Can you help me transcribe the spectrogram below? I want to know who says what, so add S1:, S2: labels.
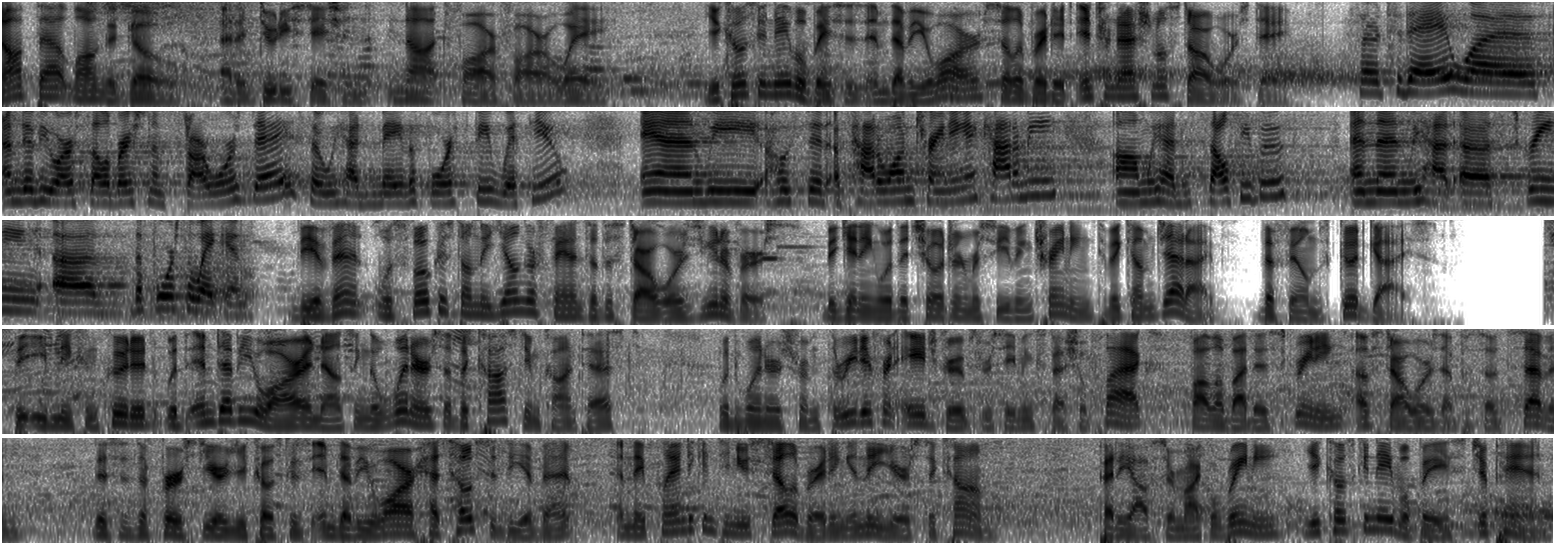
S1: Not that long ago, at a duty station not far, far away, Yokosuka Naval Base's MWR celebrated International Star Wars Day.
S2: So today was MWR celebration of Star Wars Day. So we had May the 4th be with you. And we hosted a Padawan Training Academy. Um, we had selfie booths. And then we had a screening of The Force Awakens.
S1: The event was focused on the younger fans of the Star Wars universe, beginning with the children receiving training to become Jedi, the film's good guys. The evening concluded with MWR announcing the winners of the costume contest, with winners from three different age groups receiving special plaques, followed by the screening of Star Wars Episode 7. This is the first year Yokosuka's MWR has hosted the event, and they plan to continue celebrating in the years to come. Petty Officer Michael Rainey, Yokosuka Naval Base, Japan.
